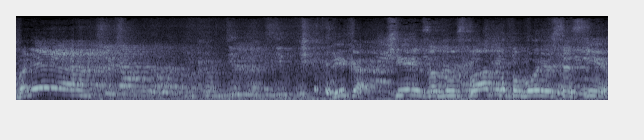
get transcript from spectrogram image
Валерия. Вика, через одну схватку поборешься с ним.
